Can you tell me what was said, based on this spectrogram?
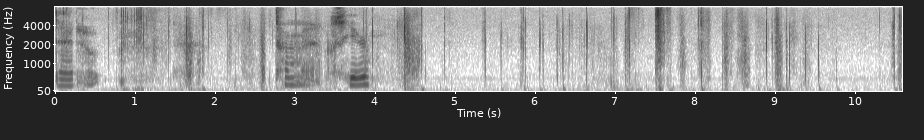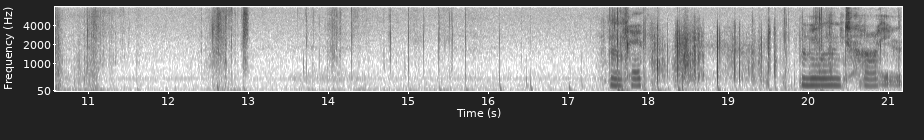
That out. Max here. Okay. Mill tire.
